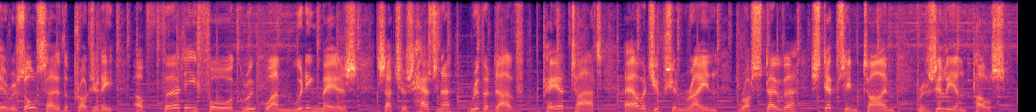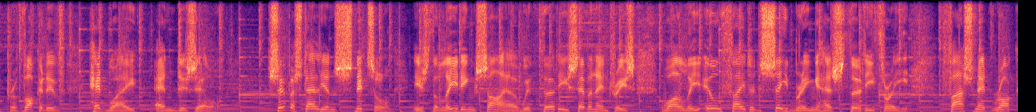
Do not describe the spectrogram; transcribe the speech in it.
There is also the progeny of 34 Group 1 winning mares such as Hasna, River Dove, Pear Tart, Our Egyptian Rain, Rostova, Steps in Time, Brazilian Pulse, Provocative, Headway, and Dizelle. Super Stallion Snitzel is the leading sire with 37 entries, while the ill fated Sebring has 33. Fastnet Rock,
